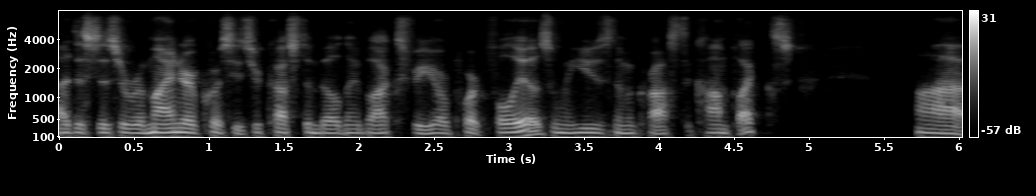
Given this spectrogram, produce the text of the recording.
Uh, just as a reminder, of course, these are custom building blocks for your portfolios, and we use them across the complex. Uh,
